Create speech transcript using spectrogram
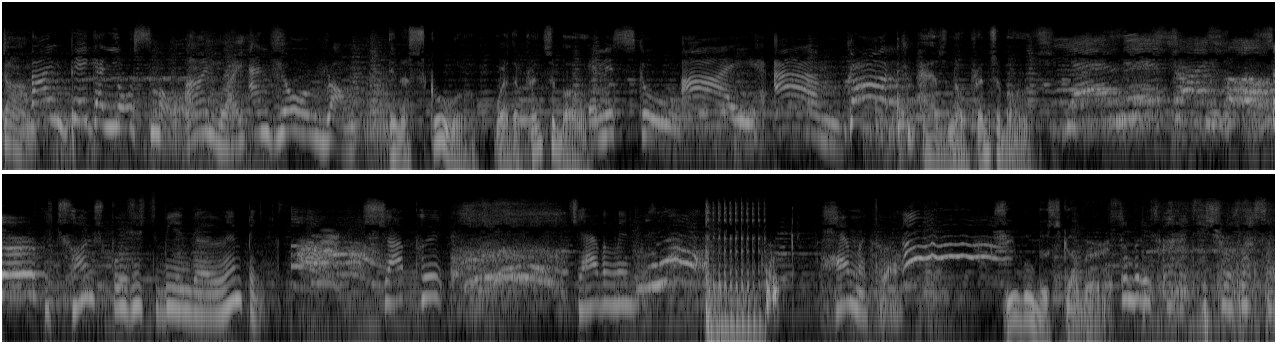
dumb. I'm big and you're small. I'm right. And you're wrong. in a school where the principal In this school, I am God. has no principles, Yes, Miss Trunchbull! Sir? The Trunchbull used to be in the Olympics. Shot put, javelin, hammer throw. she will discover Somebody's gonna teach her a lesson.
